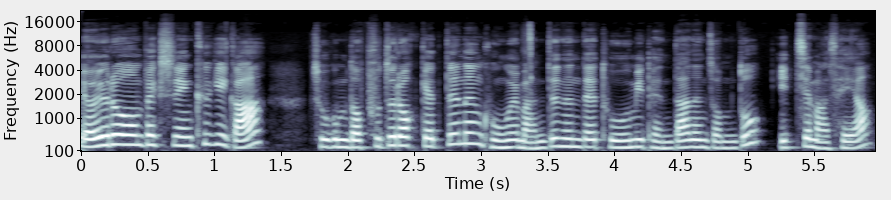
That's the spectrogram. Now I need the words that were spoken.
여유로운 백스윙 크기가 조금 더 부드럽게 뜨는 공을 만드는 데 도움이 된다는 점도 잊지 마세요.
